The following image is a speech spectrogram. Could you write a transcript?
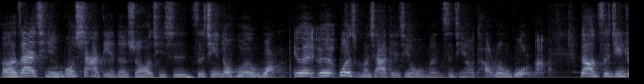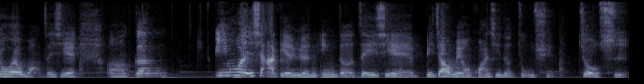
呃在前一波下跌的时候，其实资金都会往，因为因为为什么下跌？其实我们之前有讨论过了嘛，那资金就会往这些呃跟因为下跌原因的这一些比较没有关系的族群，就是。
